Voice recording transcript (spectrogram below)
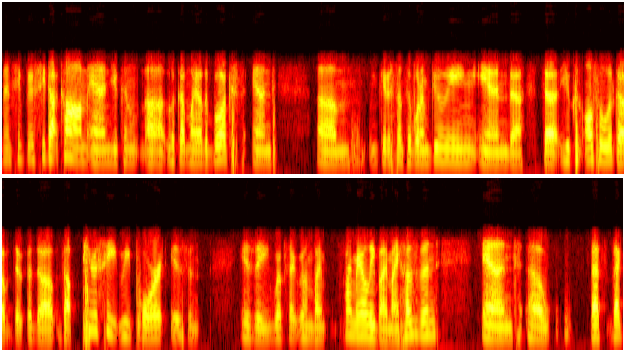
nancypearcey.com, and you can uh, look up my other books and um, get a sense of what I'm doing, and uh, the you can also look up the the the Pearcey Report is an is a website run by primarily by my husband, and uh, that's that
